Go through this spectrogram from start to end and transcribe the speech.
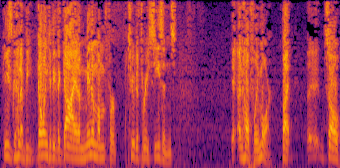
He's going to be going to be the guy at a minimum for two to three seasons, and hopefully more. But uh, so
